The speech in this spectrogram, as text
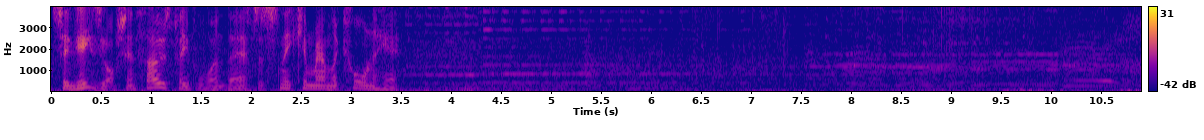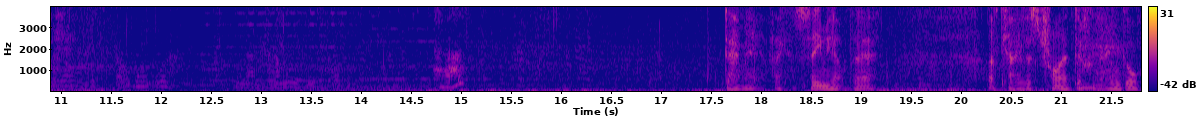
See, the easy option, if those people weren't there, to sneak in round the corner here. Huh? Damn it, they can see me up there. Okay, let's try a different mm. angle.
